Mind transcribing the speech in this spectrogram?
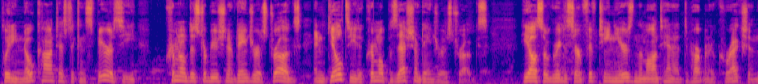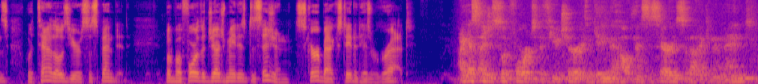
pleading no contest to conspiracy, criminal distribution of dangerous drugs, and guilty to criminal possession of dangerous drugs. He also agreed to serve 15 years in the Montana Department of Corrections, with 10 of those years suspended. But before the judge made his decision, Skerbeck stated his regret. I guess I just look forward to the future and getting the help necessary so that I can amend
